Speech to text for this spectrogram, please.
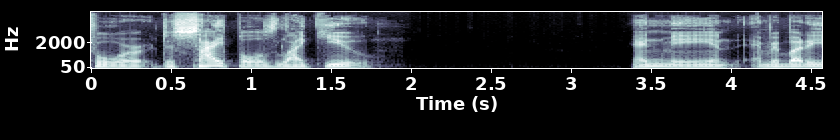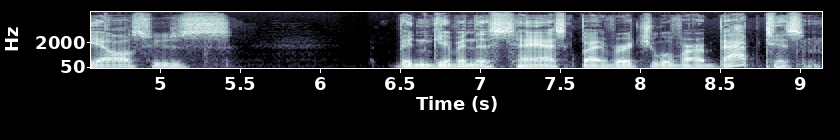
for disciples like you and me and everybody else who's been given this task by virtue of our baptism.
